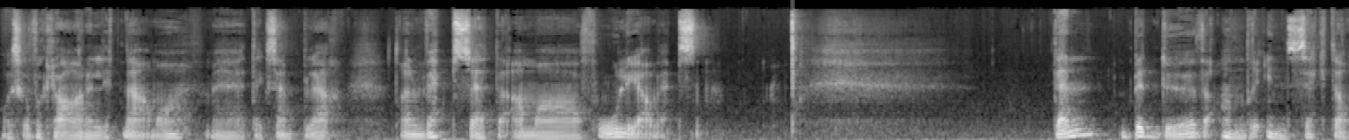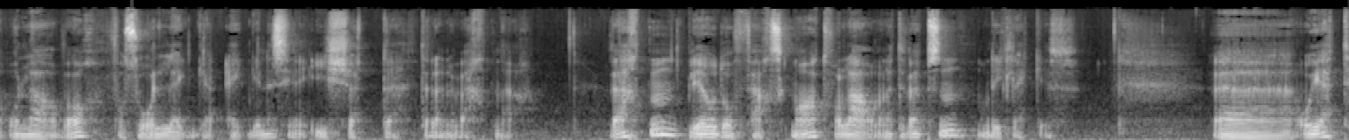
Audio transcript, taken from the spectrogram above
Og Jeg skal forklare det litt nærmere med et eksempel her. Det er en veps som heter Amafolia-vepsen. Den bedøver andre insekter og larver, for så å legge eggene sine i kjøttet til denne verten her. Verten blir jo da fersk mat for larvene til vepsen når de klekkes. Uh, og I et,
